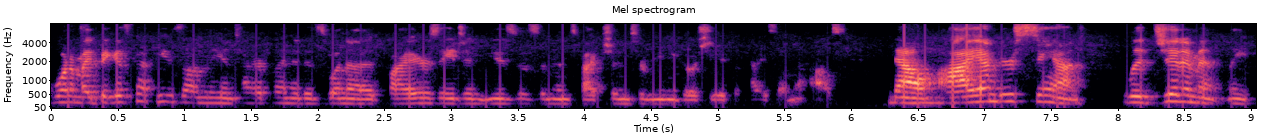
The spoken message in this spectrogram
one of my biggest pet peeves on the entire planet is when a buyer's agent uses an inspection to renegotiate the price on the house. Now, I understand legitimately,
